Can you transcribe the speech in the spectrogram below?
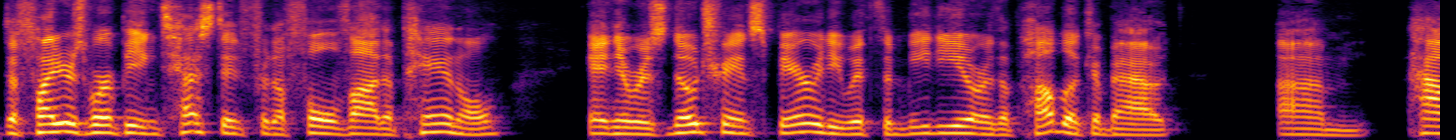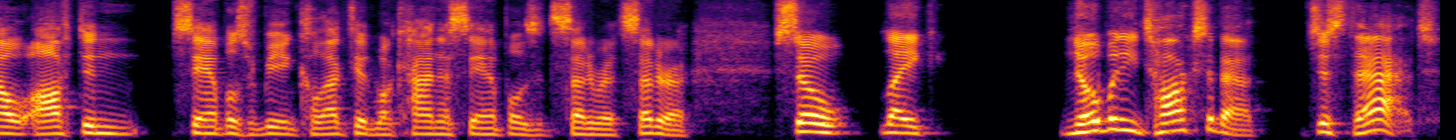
the fighters weren't being tested for the full VADA panel, and there was no transparency with the media or the public about um, how often samples were being collected, what kind of samples, et cetera, et cetera. So, like, nobody talks about just that.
